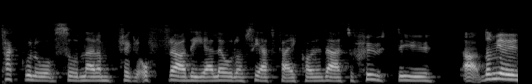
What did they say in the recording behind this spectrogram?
tack och lov så när de försöker offra Adele och de ser att färgkarlen är där så skjuter ju Ja, de gör ju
